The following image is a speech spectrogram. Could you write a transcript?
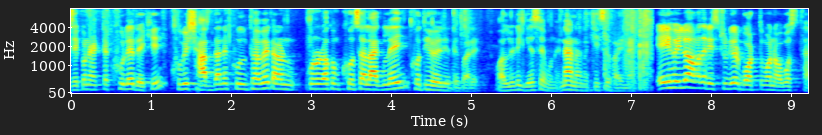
যে কোনো একটা খুলে দেখি। খুবই সাবধানে খুলতে হবে কারণ কোনো রকম খোঁচা লাগলেই ক্ষতি হয়ে যেতে পারে। অলরেডি গেছে মনে। না না না কিছু হয় না এই হইল আমাদের স্টুডিওর বর্তমান অবস্থা।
